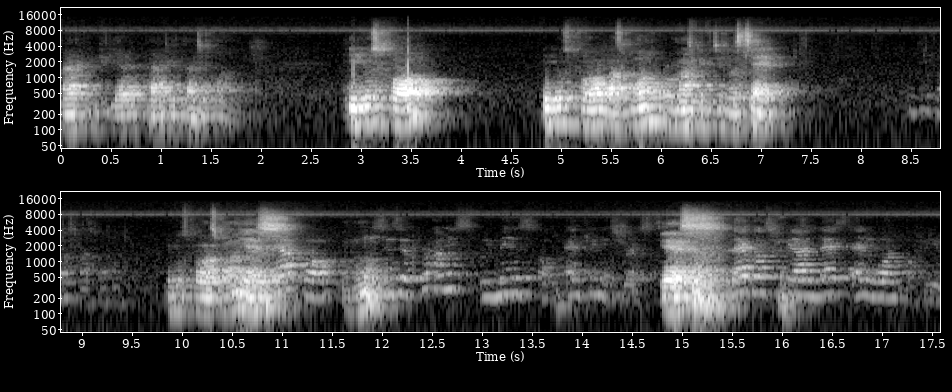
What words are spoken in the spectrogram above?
Matthew 11, 30, 31. Hebrews 4, Hebrews 4, verse 1, Romans 15, verse 10. Hebrews 4, verse 1, yes. Therefore, Mhm. since a promise remains of entering his rest, Yes. let us fear lest any one of you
